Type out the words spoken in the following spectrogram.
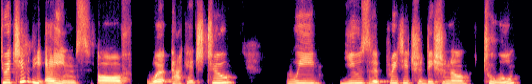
to achieve the aims of work package two, we use the pretty traditional tool,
